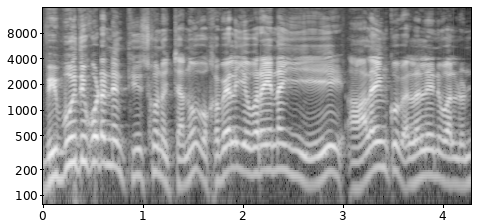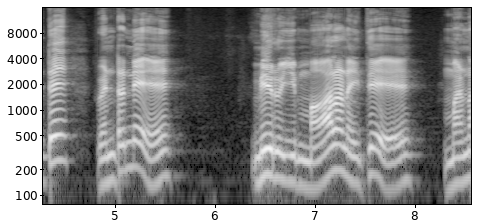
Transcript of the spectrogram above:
విభూతి కూడా నేను తీసుకొని వచ్చాను. ఒకవేళ ఎవరైనా ఈ ఆలయంకు వెళ్ళలేని వాళ్ళు ఉంటే వెంటనే మీరు ఈ మాలనైతే మన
